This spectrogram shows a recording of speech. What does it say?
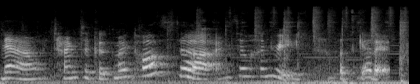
Now, time to cook my pasta. I'm so hungry. Let's get it.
